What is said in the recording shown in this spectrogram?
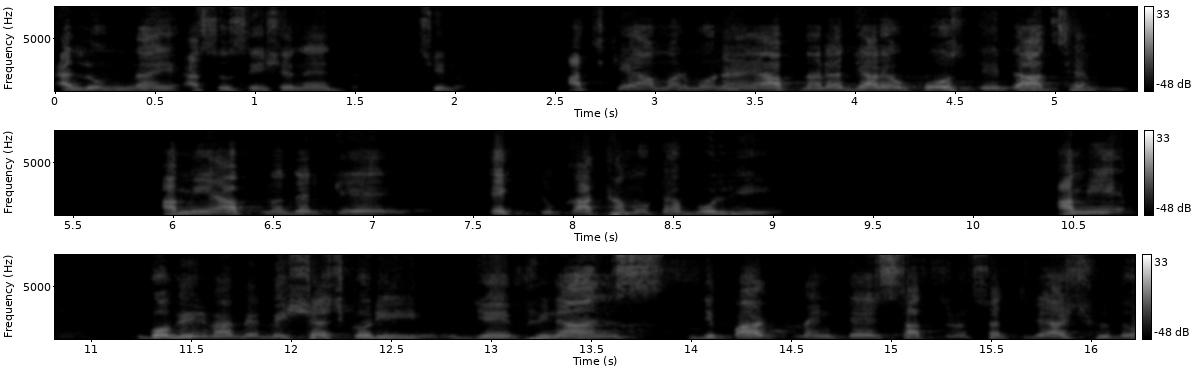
অ্যালুমনাই অ্যাসোসিয়েশনের ছিল। আজকে আমার মনে হয় আপনারা যারা উপস্থিত আছেন, আমি আপনাদেরকে একটু কাঠামোটা বলি। আমি গভীরভাবে বিশ্বাস করি যে ফিনান্স ডিপার্টমেন্টের ছাত্রছাত্রীরা শুধু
